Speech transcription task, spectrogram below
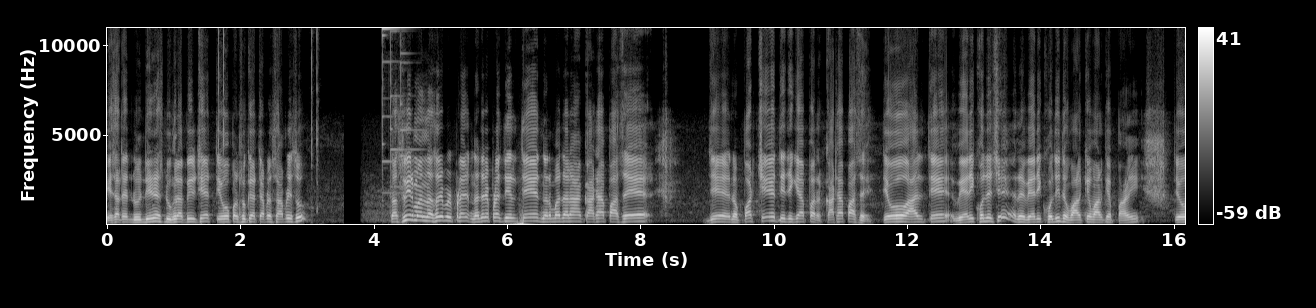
એ સાથે દિનેશ ડુંગરાપીર છે. તેઓ પણ શું કહે આપણે સાંભળીશું. તસવીરમાં નજરે પડે નજરે પડે તે રીતે નર્મદાના કાંઠા પાસે જે એનો પટ છે તે જગ્યા પર કાંઠા પાસે તેઓ આ રીતે વેરી ખોદે છે અને વેરી ખોદીને વાળકે વાળકે પાણી તેઓ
